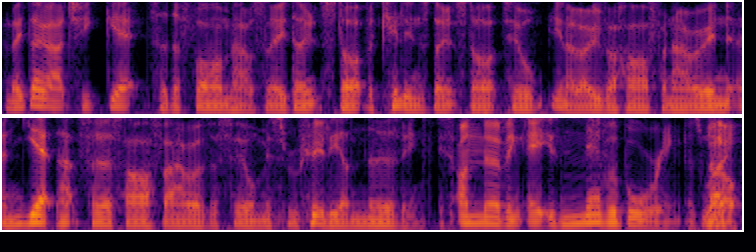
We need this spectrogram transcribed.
and they don't actually get to the farmhouse, and they don't start. The killings don't start till you know over half an hour in, and yet that first half hour of the film is really unnerving. It's unnerving. It is never boring as No, well.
